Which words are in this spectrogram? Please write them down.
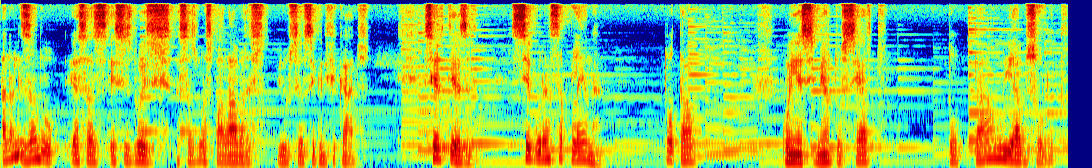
Analisando essas, esses dois, essas duas palavras e os seus significados. Certeza, segurança plena, total. Conhecimento certo, total e absoluto.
